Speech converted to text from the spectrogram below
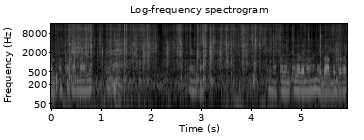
Meron pagkakabalik. Ano ba? Kaya pa lang talaga ng ano, eh, bubble.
